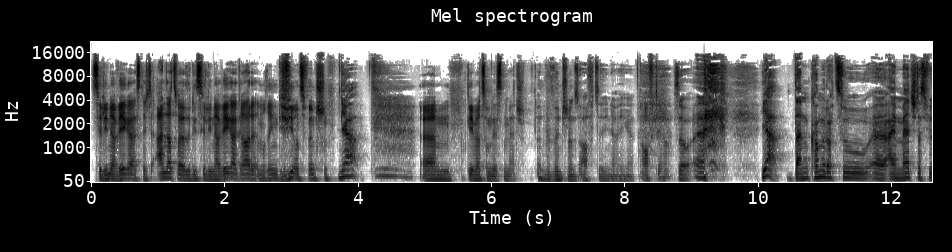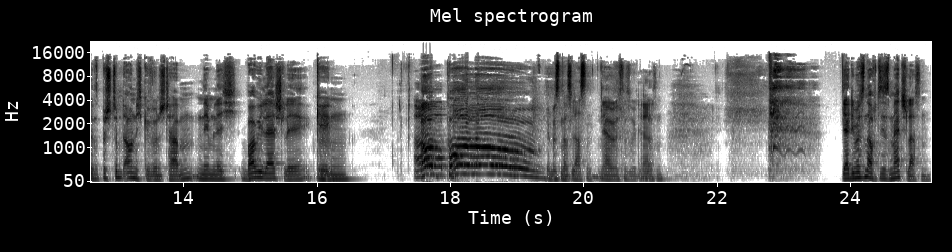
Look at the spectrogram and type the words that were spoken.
Selina Vega ist nicht ansatzweise die Selina Vega gerade im Ring, die wir uns wünschen. Ja. Ähm, gehen wir zum nächsten Match. Und wir wünschen uns oft Selina Vega. Oft, ja. So, äh, Ja, dann kommen wir doch zu äh, einem Match, das wir uns bestimmt auch nicht gewünscht haben, nämlich Bobby Lashley gegen hm. Apollo! Wir müssen das lassen. Ja, wir müssen das wirklich ja. lassen. Ja, die müssen auch dieses Match lassen.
